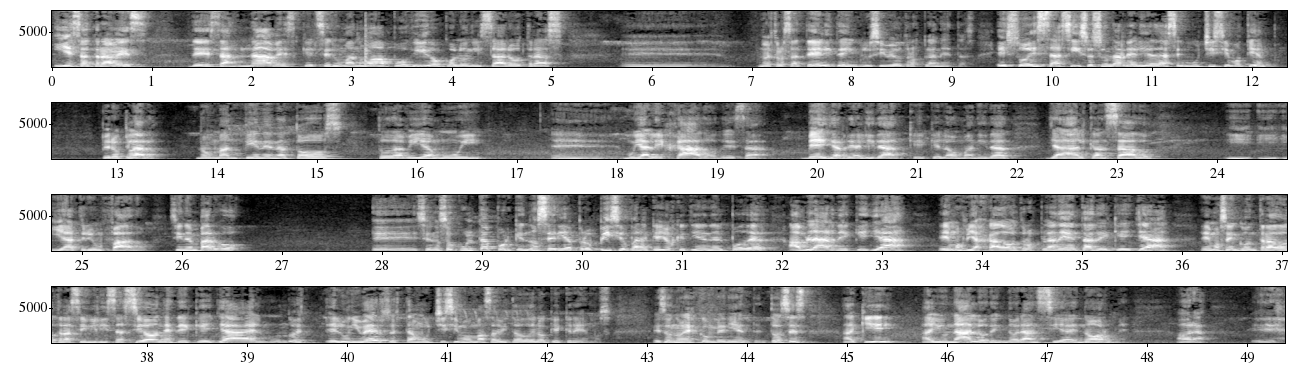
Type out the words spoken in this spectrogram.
y es a través de esas naves que el ser humano ha podido colonizar otras eh, nuestros satélites e inclusive otros planetas. Eso es así, eso es una realidad de hace muchísimo tiempo. Pero claro, nos mantienen a todos todavía muy, eh, muy alejados de esa bella realidad que, la humanidad ya ha alcanzado y ha triunfado. Sin embargo, eh, se nos oculta porque no sería propicio para aquellos que tienen el poder hablar de que ya hemos viajado a otros planetas, de que ya hemos encontrado otras civilizaciones, de que ya el mundo, el universo está muchísimo más habitado de lo que creemos. Eso no es conveniente. Entonces, aquí hay un halo de ignorancia enorme. Ahora, eh,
